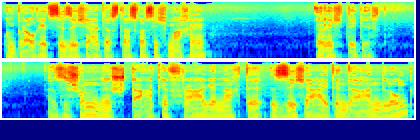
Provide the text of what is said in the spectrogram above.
und brauche jetzt die Sicherheit, dass das, was ich mache, richtig ist. Das ist schon eine starke Frage nach der Sicherheit in der Handlung.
